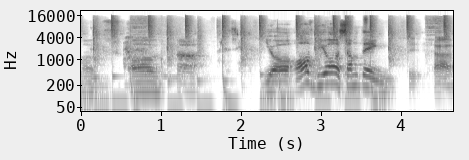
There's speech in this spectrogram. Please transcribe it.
Of, of Uh, your, of your something. Uh,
